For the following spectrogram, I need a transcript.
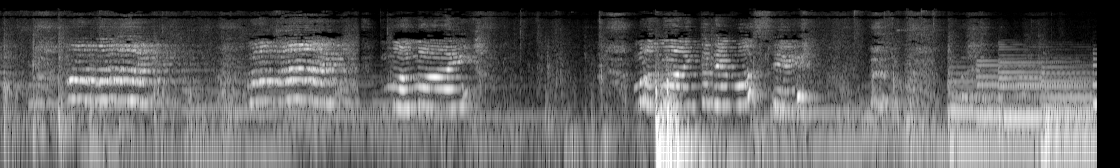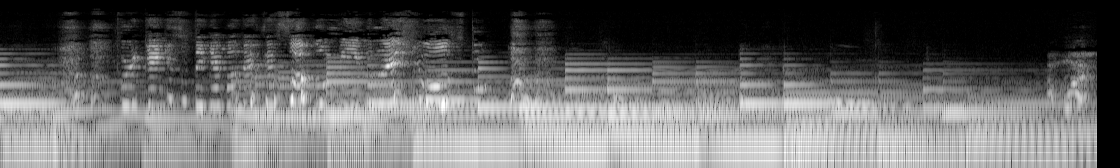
Isso tem que acontecer só comigo? Não é justo! Amor.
